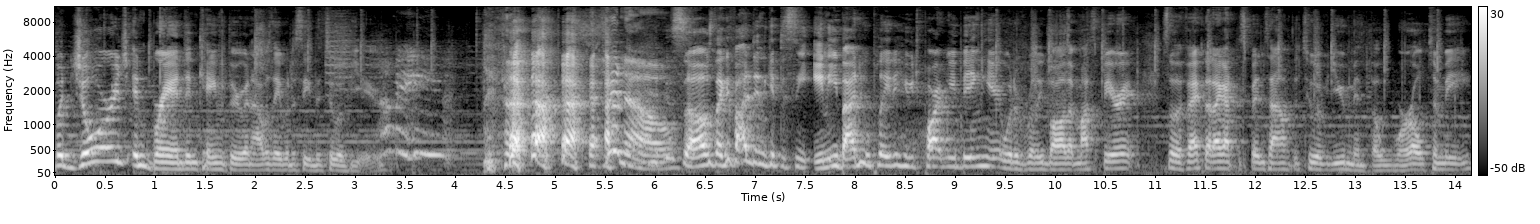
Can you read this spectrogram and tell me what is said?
But George and Brandon came through, and I was able to see the two of you. I mean, you know. So I was like, if I didn't get to see anybody who played a huge part in me being here, it would have really bothered my spirit. So the fact that I got to spend time with the two of you meant the world to me.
